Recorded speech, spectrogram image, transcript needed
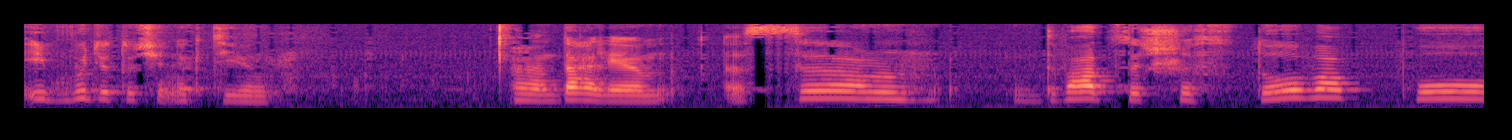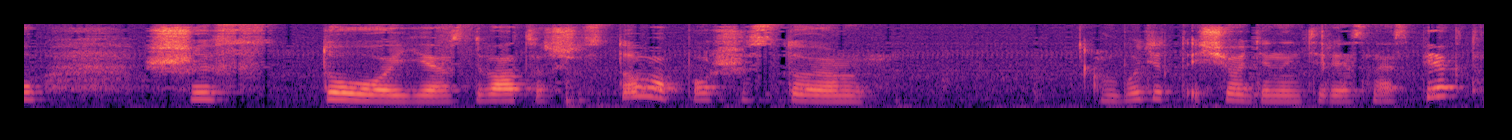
и будет очень активен. Далее, с 26 по 6 с 26 по 6 будет еще один интересный аспект.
